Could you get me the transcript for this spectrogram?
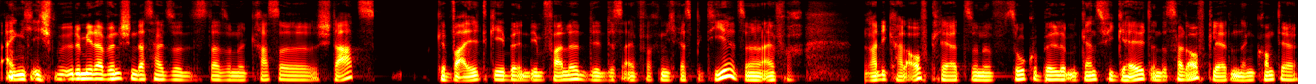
eigentlich, ich würde mir da wünschen, dass halt so, dass da so eine krasse Staatsgewalt gäbe in dem Falle, die das einfach nicht respektiert, sondern einfach radikal aufklärt, so eine Soko bildet mit ganz viel Geld und das halt aufklärt. Und dann kommt der,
